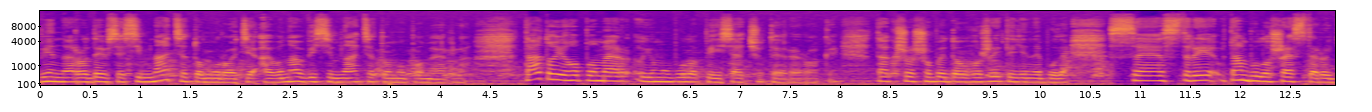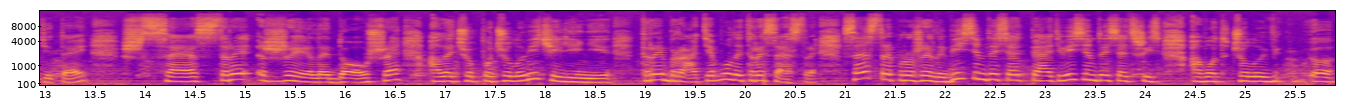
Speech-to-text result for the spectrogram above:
він народився в 17-му році, а вона в 18-му померла. Тато його помер, йому було 54 роки. Так що, щоб довгожителі не були. Сестри, там було шестеро дітей. Сестри жили довше, але по чоловічій лінії три браття були, три сестри. Сестри прожили 85-86, а от чолові... Е,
